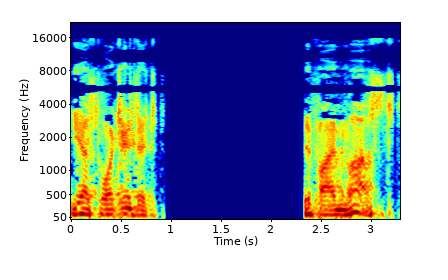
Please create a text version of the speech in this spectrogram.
Yes, what is it? If I must.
